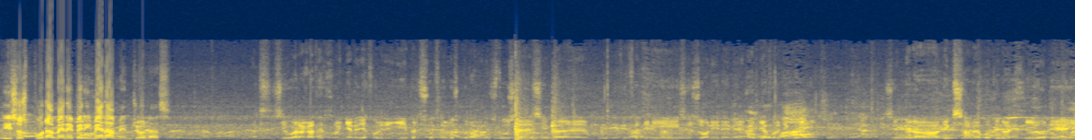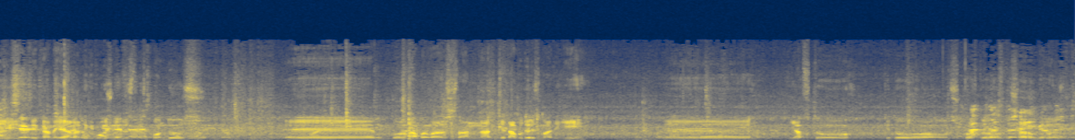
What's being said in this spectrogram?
Ίσως που να μην περιμέναμε κιόλας. Σίγουρα κάθε χρονιά είναι διαφορετική. Πέρσι ο Θέλος πρωταγωνιστούσε, σήμερα ε, η φετινή σεζόν είναι κάτι διαφορετικό. Σήμερα δείξαμε από την αρχή ότι βρήκαμε για να διεκδικήσουμε τους τρεις πόντους. Ε, μπορώ να πω ότι ήμασταν αρκετά αποτελεσματικοί. Ε, γι' αυτό και το σκορ το 4-0.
